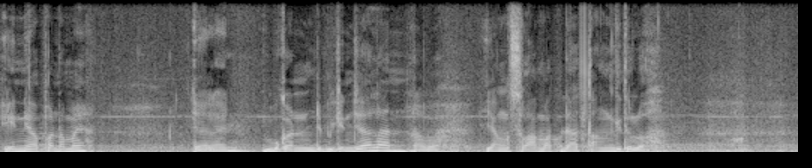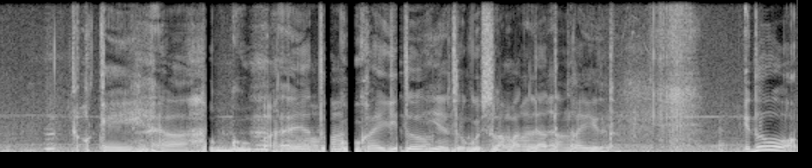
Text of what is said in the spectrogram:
ini apa namanya Jalan. bukan bikin jalan Apa? yang selamat datang gitu loh Oke. Ya, Tugu atau ya, tugu kayak gitu. Iya, tugu tugu selamat, selamat datang datang. kayak gitu. Itu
